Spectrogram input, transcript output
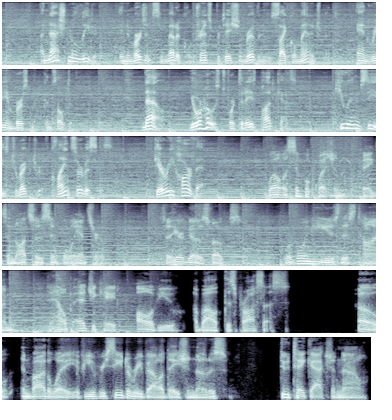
a national leader in emergency medical transportation revenue cycle management and reimbursement consulting. Now, your host for today's podcast, QMC's Director of Client Services, Gary Harvat. Well, a simple question begs a not so simple answer. So here goes, folks. We're going to use this time to help educate all of you about this process. Oh, and by the way, if you've received a revalidation notice, do take action now.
